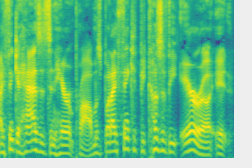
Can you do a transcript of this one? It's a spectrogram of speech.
I think it has its inherent problems. But I think it because of the era, it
